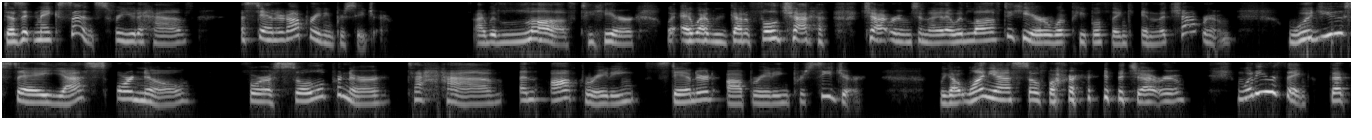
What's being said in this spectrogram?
Does it make sense for you to have a standard operating procedure? I would love to hear. We've got a full chat chat room tonight. I would love to hear what people think in the chat room. Would you say yes or no for a solopreneur to have an operating standard operating procedure. We got one yes so far in the chat room. What do you think that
